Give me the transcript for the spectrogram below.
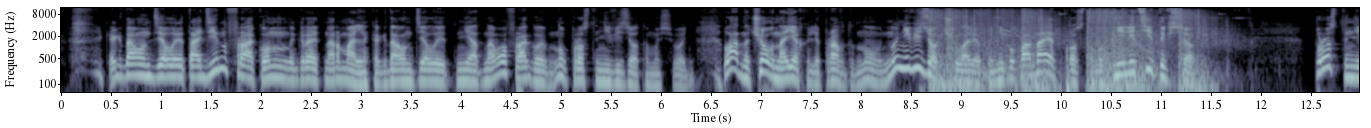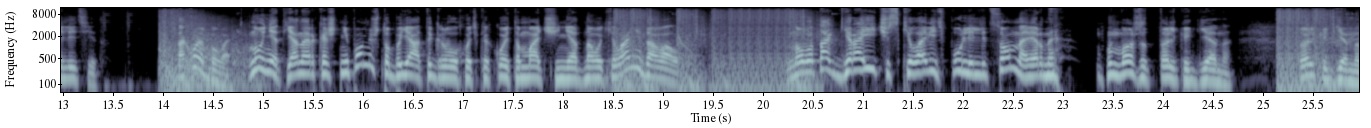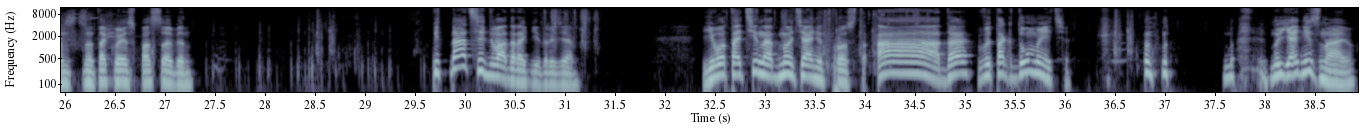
Когда он делает один фраг, он играет нормально. Когда он делает ни одного фрага, ну, просто не везет ему сегодня. Ладно, что вы наехали, правда? Ну, ну, не везет человеку, не попадает просто. Вот не летит и все. Просто не летит. Такое бывает. Ну, нет, я, наверное, конечно, не помню, чтобы я отыгрывал хоть какой-то матч и ни одного килла не давал. Но вот так героически ловить пули лицом, наверное, может только Гена. Только Гена на такое способен. 15-2, дорогие друзья. Его Тати на дно тянет просто. А, да? Вы так думаете? Ну, ну, я не знаю.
